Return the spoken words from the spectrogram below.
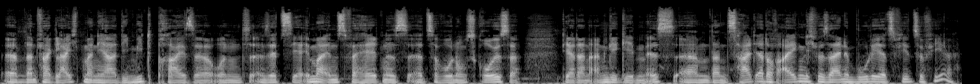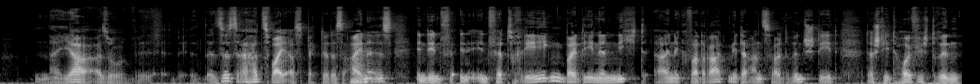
äh, dann vergleicht man ja die Mietpreise und setzt ja immer ins Verhältnis äh, zur Wohnungsgröße, die ja dann angegeben ist. Ähm, dann zahlt er doch eigentlich für seine Bude jetzt viel zu viel. Naja, also das ist, hat zwei Aspekte. Das eine ist, in den in, in Verträgen, bei denen nicht eine Quadratmeteranzahl drin steht, da steht häufig drin,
